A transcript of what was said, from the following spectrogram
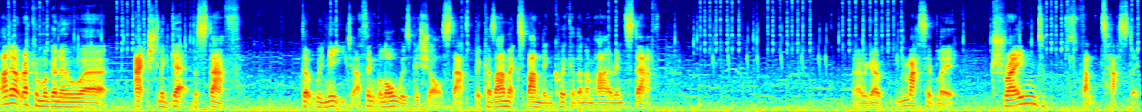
I don't reckon we're going to uh, actually get the staff that we need. I think we'll always be short-staffed because I'm expanding quicker than I'm hiring staff. There we go. Massively trained. Fantastic.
